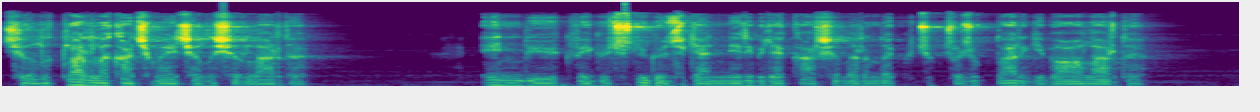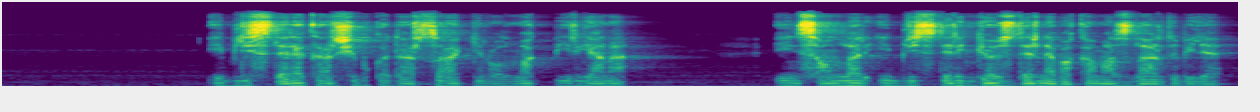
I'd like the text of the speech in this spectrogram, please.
çığlıklarla kaçmaya çalışırlardı. En büyük ve güçlü gözükenleri bile karşılarında küçük çocuklar gibi ağlardı. İblislere karşı bu kadar sakin olmak bir yana, insanlar iblislerin gözlerine bakamazlardı bile.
